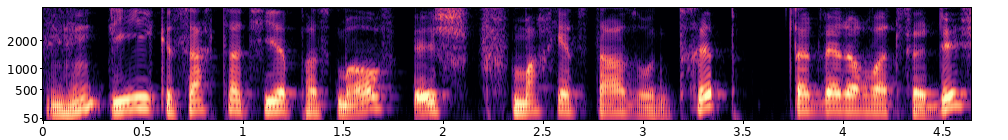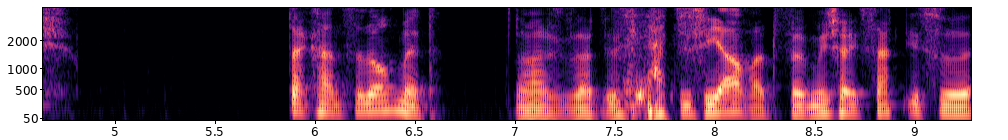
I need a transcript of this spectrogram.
die gesagt hat, hier, pass mal auf, ich mache jetzt da so einen Trip, das wäre doch was für dich, da kannst du doch mit. Da habe ich gesagt, das ist ja was für mich. Habe ich gesagt, ich so,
